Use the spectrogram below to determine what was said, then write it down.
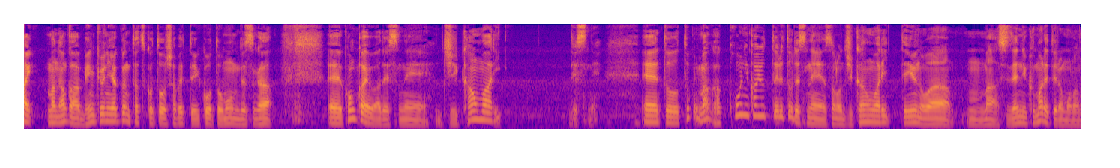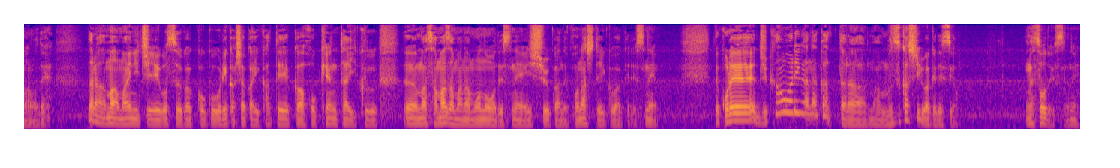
はい。まあなんか勉強に役に立つことを喋っていこうと思うんですが、えー、今回はですね、時間割ですね。えっ、ー、と、特にま学校に通ってるとですね、その時間割っていうのは、うん、まあ自然に組まれてるものなので、だからま毎日英語、数学、国語、理科、社会、家庭科、保健、体育、まあ様々なものをですね、一週間でこなしていくわけですね。で、これ、時間割がなかったら、ま難しいわけですよ。そうですね、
